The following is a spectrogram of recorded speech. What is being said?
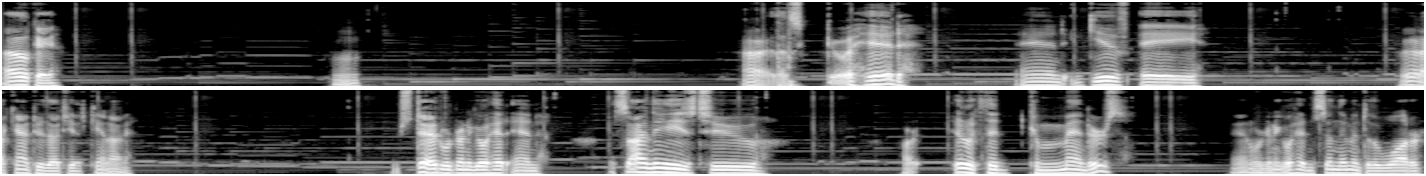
Okay. Hmm. Alright, let's go ahead and give a... Well, I can't do that yet, can I? Instead, we're going to go ahead and assign these to our Illithid commanders. And we're going to go ahead and send them into the water.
